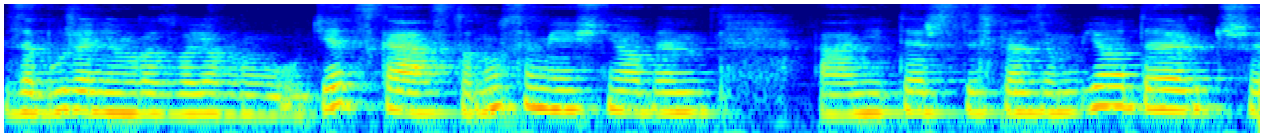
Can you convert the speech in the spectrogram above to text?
zaburzeniem rozwojowym u dziecka, z tonusem mięśniowym, ani też z dysplazją bioder, czy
